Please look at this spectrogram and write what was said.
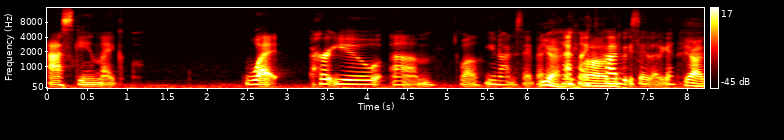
asking, like, what hurt you? Um, well, you know how to say it better. Yeah, I'm like, how um, do we say that again? Yeah.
